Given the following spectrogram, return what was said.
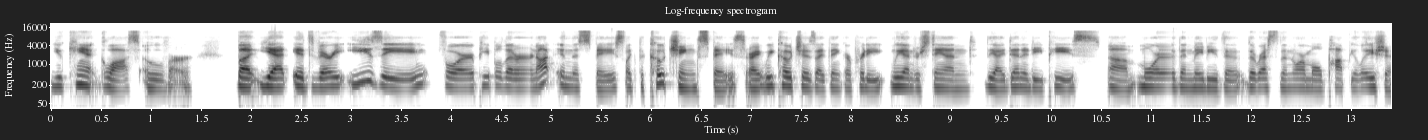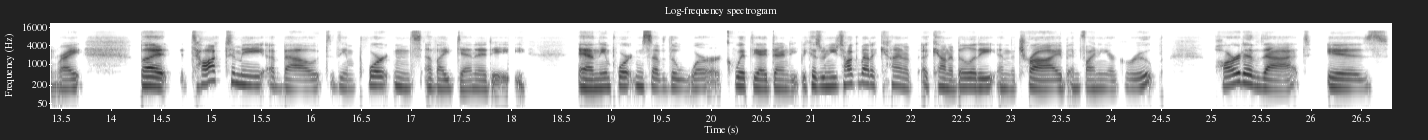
you can't gloss over but yet it's very easy for people that are not in this space like the coaching space right? We coaches i think are pretty we understand the identity piece um, more than maybe the the rest of the normal population right? But talk to me about the importance of identity and the importance of the work with the identity because when you talk about kind of accountability and the tribe and finding your group part of that is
